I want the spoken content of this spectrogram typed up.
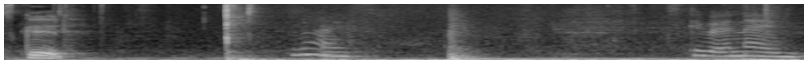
That's good. Nice. Let's give it a name.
